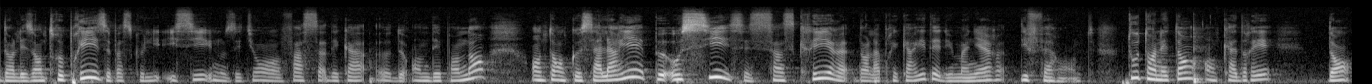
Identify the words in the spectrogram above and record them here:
dans les entreprises, parce que ici nous étions face à des cas euh, d'indépendants, en tant que salarié, peut aussi s'inscrire dans la précarité d'une manière différente, tout en étant encadré dans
